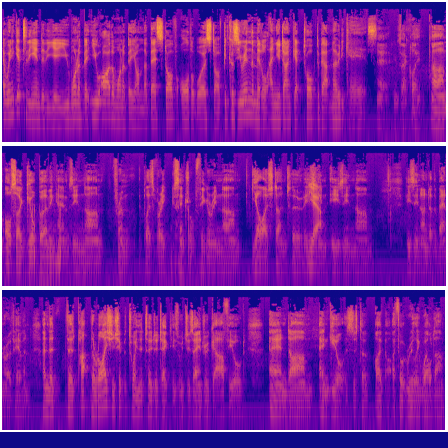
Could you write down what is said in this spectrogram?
and when you get to the end of the year, you want to be you either want to be on the best of or the worst of because you're in the middle and you don't get talked about. Nobody cares. Yeah, exactly. Um, also, Gil Birmingham's in um, from plays a very central figure in um, Yellowstone too. He's Yeah. in, he's in um, he's in Under the Banner of Heaven, and the the the relationship between the two detectives, which is Andrew Garfield and um, and Gil, is just a I, I thought really well done.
